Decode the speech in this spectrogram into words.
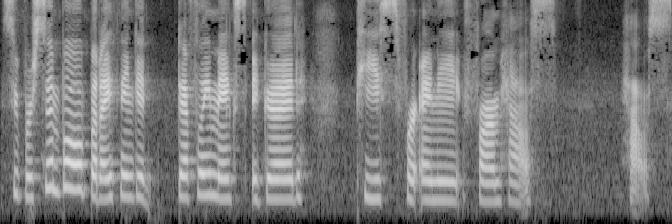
super simple, but I think it definitely makes a good piece for any farmhouse house.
